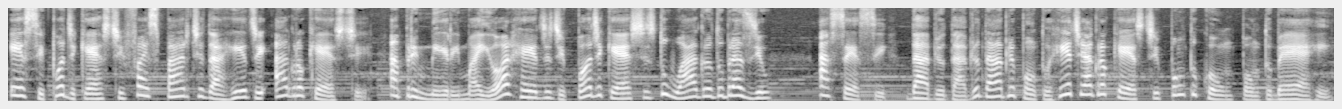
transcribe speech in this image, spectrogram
Esse podcast faz parte da rede Agrocast, a primeira e maior rede de podcasts do agro do Brasil. Acesse www.redeagrocast.com.br.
